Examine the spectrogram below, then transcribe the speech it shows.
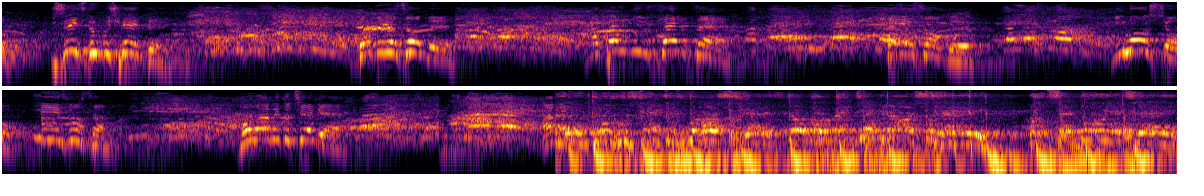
Matko, przyjdź Duchu Święty do tej osoby. Napełnij serce tej osoby miłością Jezusa. Wołamy do Ciebie. Amen. Amen. Duchu Święty w z Tobą będzie prościej. Potrzebuję Cię,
